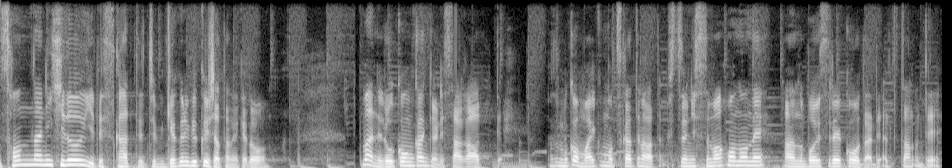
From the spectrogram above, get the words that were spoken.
そんなにひどいですか？って逆にびっくりしちゃったんだけど。まあね録音環境に差があって。向こうマイクも使ってなかった。普通にスマホのねあのボイスレコーダーでやってたので。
